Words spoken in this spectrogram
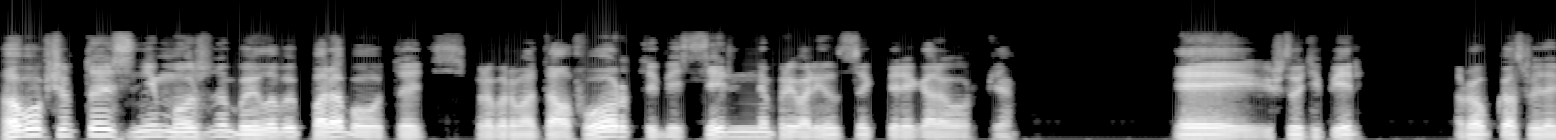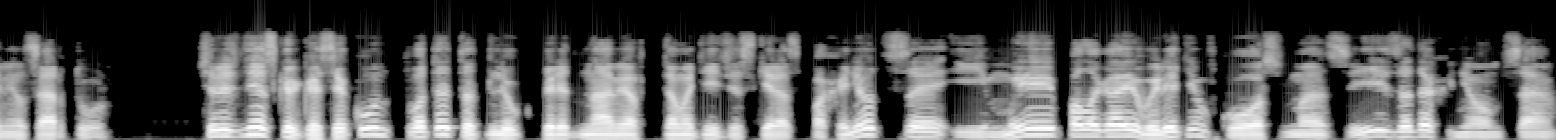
«А, в общем-то, с ним можно было бы поработать», — пробормотал Форд и бессильно привалился к перегородке. «Эй, что теперь?» — робко осведомился Артур. Через несколько секунд вот этот люк перед нами автоматически распахнется, и мы, полагаю, вылетим в космос и задохнемся.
